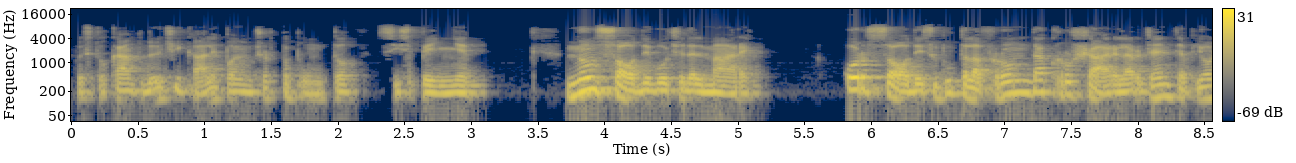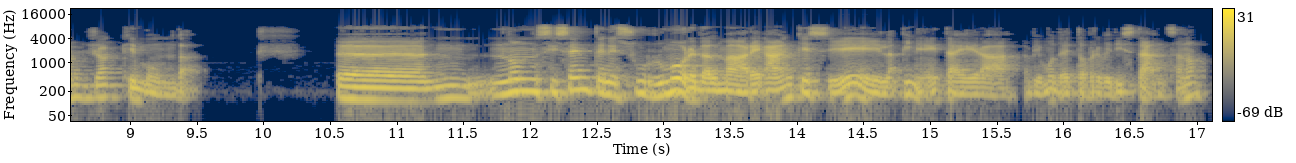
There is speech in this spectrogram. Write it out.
questo canto delle cicale, poi a un certo punto si spegne. Non sode voce del mare, or sode su tutta la fronda crosciare l'argentea pioggia che monda. Eh, non si sente nessun rumore dal mare, anche se la pineta era, abbiamo detto, a breve distanza, no?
